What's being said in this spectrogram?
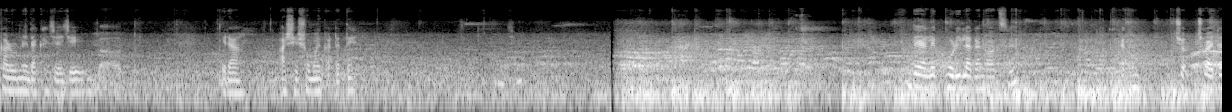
কারণে দেখা যায় যে এরা আসে সময় কাটাতে। দেয়ালে ঘড়ি লাগানো আছে। এখন ছয়টা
